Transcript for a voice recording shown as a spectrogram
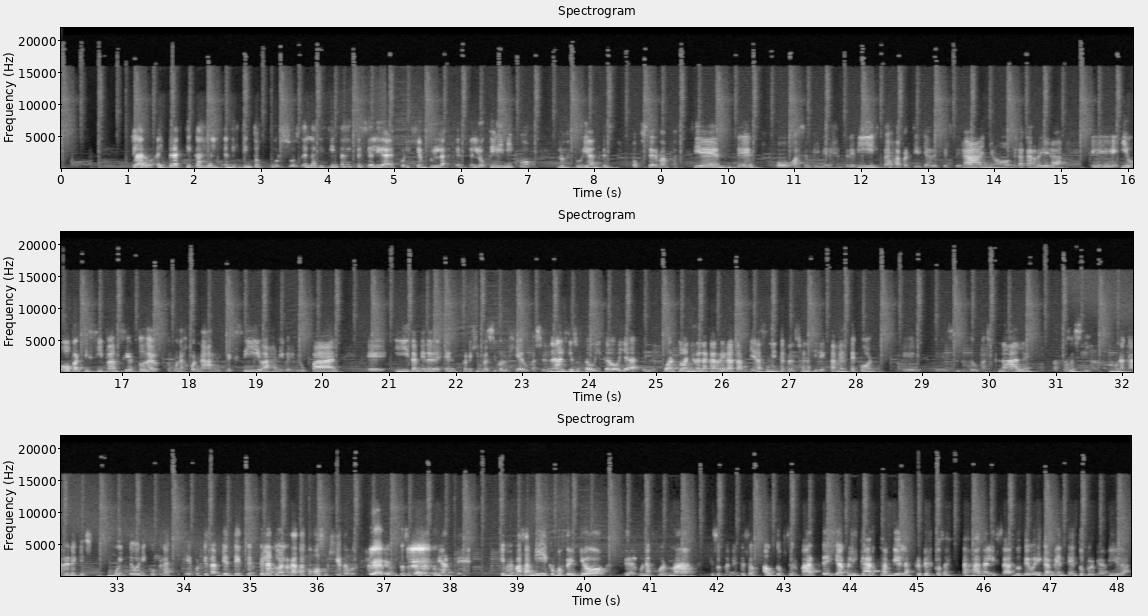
claro, hay prácticas en, distintos cursos, en las distintas especialidades. Por ejemplo, en, lo clínico, los estudiantes observan pacientes o hacen primeras entrevistas a partir ya del tercer año de la carrera, eh, y, o participan, ¿cierto?, de algunas jornadas reflexivas a nivel grupal. Eh, y también, en, por ejemplo, en psicología educacional, que eso está ubicado ya en el cuarto año de la carrera, también hacen intervenciones directamente con eh, centros educacionales. Entonces sí, es una carrera que es muy teórico-práctica porque también te interpela todo el rato como sujeta, porque claro. estudiar qué me pasa a mí, cómo soy yo, de alguna forma eso también te hace autoobservarte y aplicar también las propias cosas que estás analizando teóricamente en tu propia vida.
